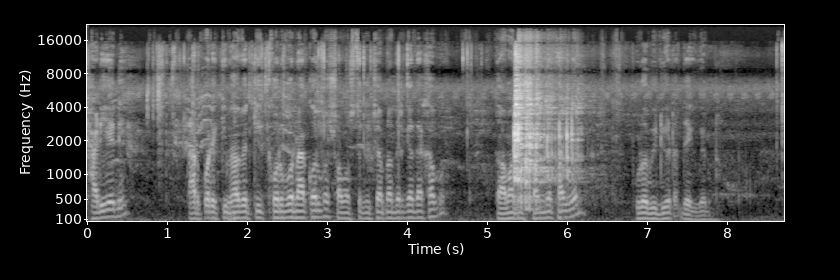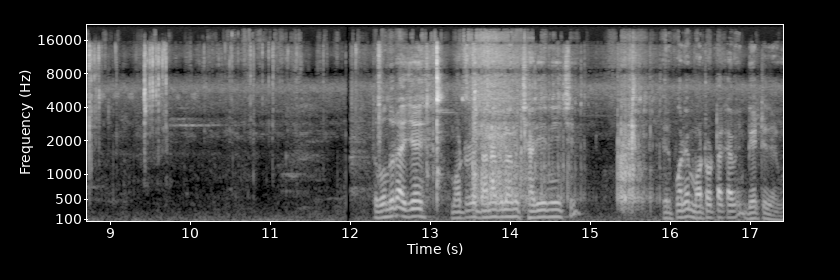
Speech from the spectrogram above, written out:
ছাড়িয়ে নিই। তারপরে কীভাবে কি করব, না করব, সমস্ত কিছু আপনাদেরকে দেখাবো। তো আমাদের সঙ্গে থাকবেন, পুরো ভিডিওটা দেখবেন। তো বন্ধুরা, এই যে মটরের দানাগুলো আমি ছাড়িয়ে নিয়েছি। এরপরে মটরটাকে আমি বেটে নেব।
